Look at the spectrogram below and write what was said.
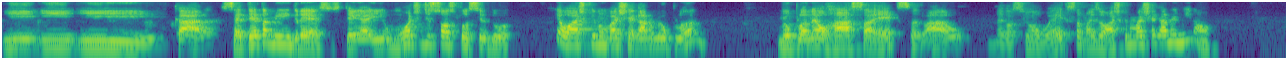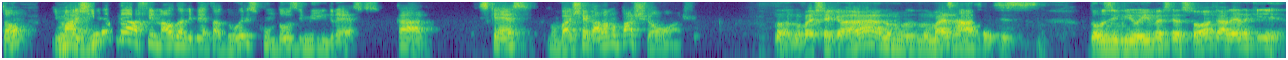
e, e, e, cara, 70 mil ingressos, tem aí um monte de sócio torcedor, eu acho que não vai chegar no meu plano. Meu plano é o Raça Hexa, lá, o negocinho é o Hexa, mas eu acho que não vai chegar em mim, não. Então, imagina a final da Libertadores com 12 mil ingressos. Cara, esquece. Não vai chegar lá no Paixão, acho. Não, não vai chegar no, no, mais rápido. Esses 12 mil aí vai ser só a galera que,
